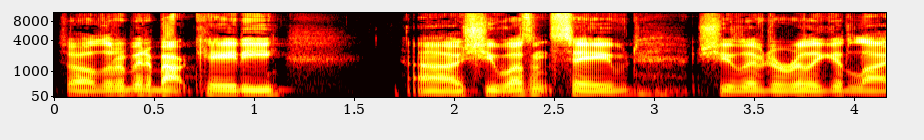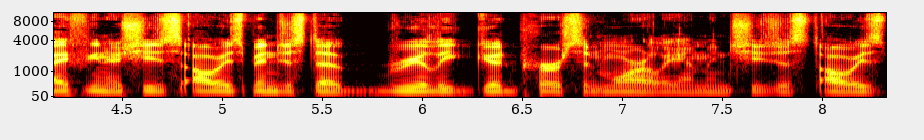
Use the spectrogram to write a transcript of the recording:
So, a little bit about Katie. Uh, she wasn't saved. She lived a really good life. You know, she's always been just a really good person morally. I mean, she just always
